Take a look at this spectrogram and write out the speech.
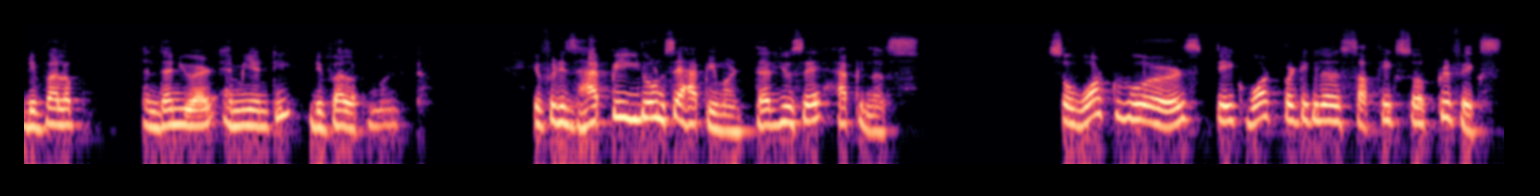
develop, and then you add ment, development. If it is happy, you don't say happyment. There you say happiness. So what words take what particular suffix or prefix?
